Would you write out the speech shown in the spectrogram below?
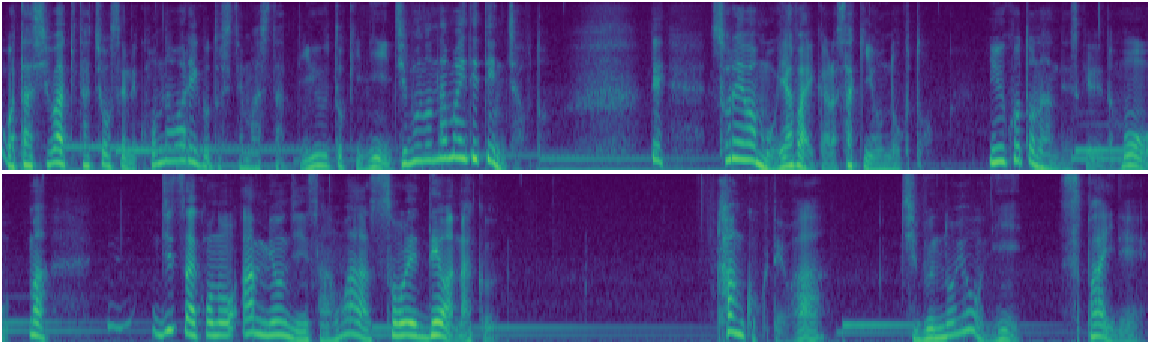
私は北朝鮮でこんな悪いことしてましたっていう時に自分の名前出てんちゃうと。でそれはもうやばいから先読んどくということなんですけれどもまあ実はこのアン・ミョンジンさんはそれではなく韓国では自分のようにスパイで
